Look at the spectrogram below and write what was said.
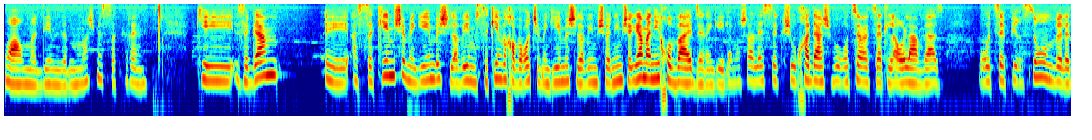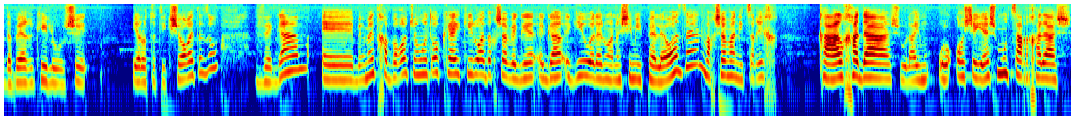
וואו, מדהים, זה ממש מסקרן. כי זה גם אה, עסקים שמגיעים בשלבים, עסקים וחברות שמגיעים בשלבים שונים, שגם אני חווה את זה נגיד, למשל עסק שהוא חדש והוא רוצה לצאת לעולם ואז הוא רוצה פרסום ולדבר כאילו שיהיה לו את התקשורת הזו, וגם אה, באמת חברות שאומרות אוקיי, כאילו עד עכשיו הגיע, הגיע, הגיעו אלינו אנשים מפה לאוזן ועכשיו אני צריך קהל חדש, אולי, או, או שיש מוצר חדש,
